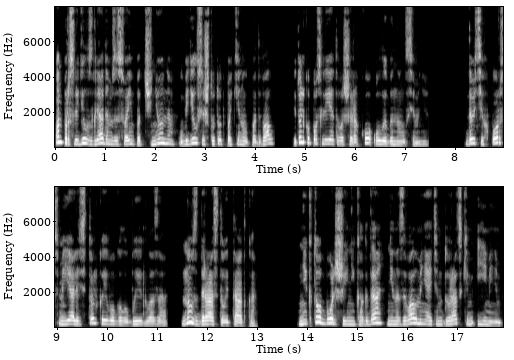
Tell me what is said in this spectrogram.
Он проследил взглядом за своим подчиненным, убедился, что тот покинул подвал, и только после этого широко улыбнулся мне. До сих пор смеялись только его голубые глаза, Ну, здравствуй, Татка. Никто больше и никогда не называл меня этим дурацким именем,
